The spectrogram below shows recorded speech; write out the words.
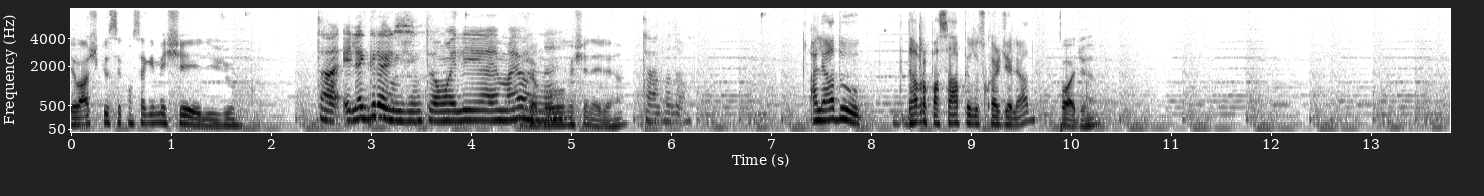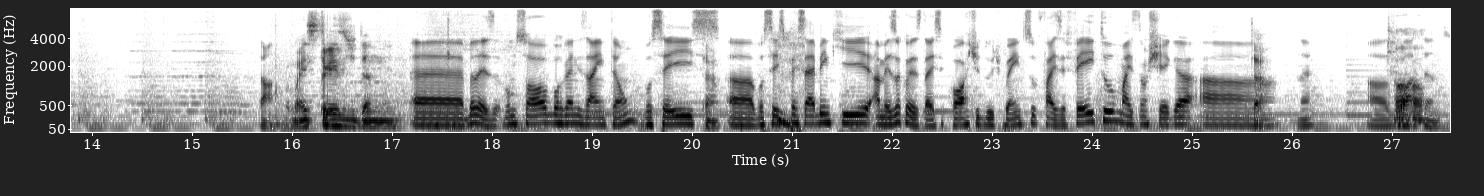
Eu acho que você consegue mexer ele, Ju. Tá, ele é grande, então ele é maior, já né? vou mexer nele, aham. Tá, valeu. Aliado, dá pra passar pelo square de aliado? Pode, aham. Mais 13 de dano nele. É, beleza, vamos só organizar então. Vocês, Tá. ah, vocês percebem que a mesma coisa, tá? Esse corte do tipo Ensu faz efeito, mas não chega a. Tá. né? A zoar Aham. tanto.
